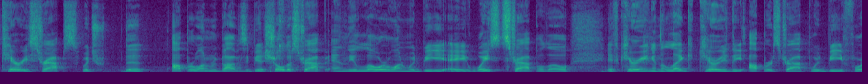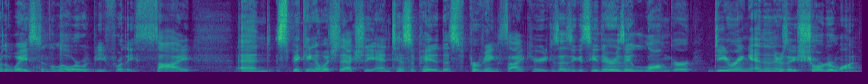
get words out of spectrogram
carry straps, which the upper one would obviously be a shoulder strap and the lower one would be a waist strap although if carrying in the leg carry the upper strap would be for the waist and the lower would be for the thigh and speaking of which, they actually anticipated this for being thigh carried because as you can see, there is a longer D-ring and then there's a shorter one.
